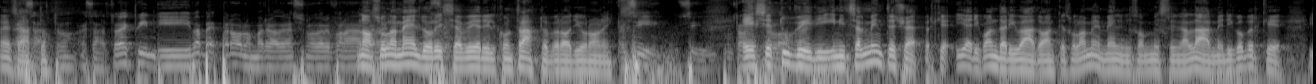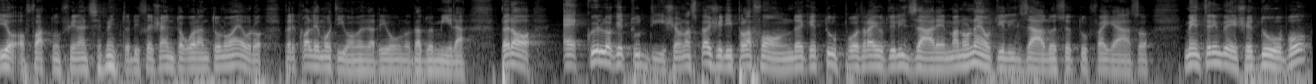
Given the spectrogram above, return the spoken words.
Esatto. esatto, esatto. E quindi vabbè, però non mi è arrivata nessuna telefonata. No, sulla mail dovresti avere il contratto però di Euronics. Eh, sì, sì, E se tu l'ho. vedi, inizialmente c'è, perché ieri quando è arrivato anche sulla mia mail mi sono messo in allarme, dico perché io ho fatto un finanziamento di 641 euro, per quale motivo me ne arriva uno da 2000? Però è quello che tu dici, è una specie di plafond che tu potrai utilizzare, ma non è utilizzato se tu fai caso, mentre invece dopo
